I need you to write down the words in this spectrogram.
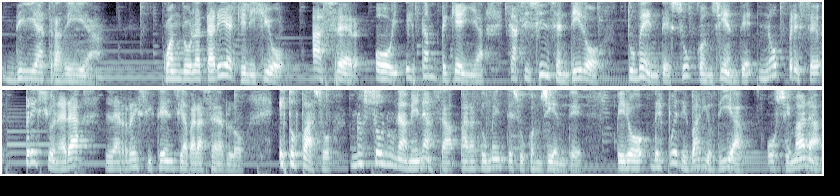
día tras día. Cuando la tarea que eligió hacer hoy es tan pequeña, casi sin sentido, tu mente subconsciente no presionará la resistencia para hacerlo. Estos pasos no son una amenaza para tu mente subconsciente pero después de varios días o semanas,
